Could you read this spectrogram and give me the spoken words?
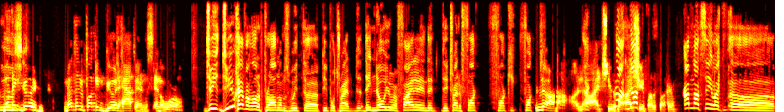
nothing good. Nothing fucking good happens in the world. Do you do you have a lot of problems with uh, people trying? They know you're a fighter and they they try to fuck fuck fuck. No, no, I'd shoot a, Not- I'd not- shoot a motherfucker. I'm not saying like uh,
